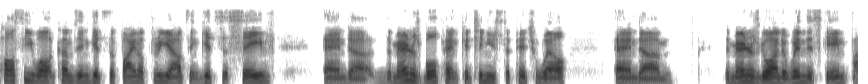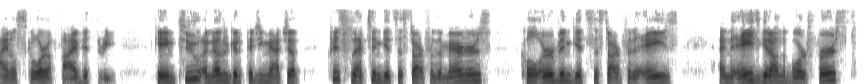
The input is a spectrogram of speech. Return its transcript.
Paul Sewald comes in, gets the final three outs, and gets the save. And uh, the Mariners bullpen continues to pitch well, and um, the Mariners go on to win this game. Final score of five to three. Game two, another good pitching matchup. Chris Flexen gets the start for the Mariners. Cole Irvin gets the start for the A's, and the A's get on the board first.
